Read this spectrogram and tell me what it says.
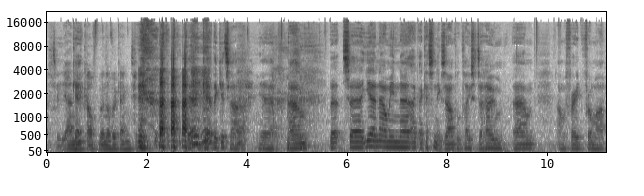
So The you Andy get, Kaufman of accounting. get, get the guitar. Yeah. Um, but uh, yeah, no, I mean, uh, I, I guess an example closer to home. Um, I'm afraid from our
